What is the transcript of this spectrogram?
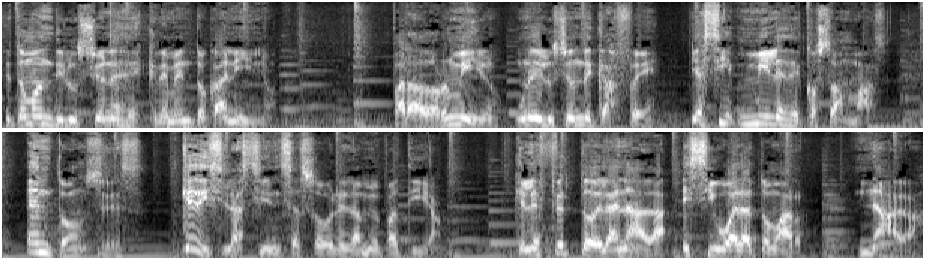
se toman diluciones de excremento canino. Para dormir, una dilución de café, y así miles de cosas más. Entonces, ¿Qué dice la ciencia sobre la homeopatía? Que el efecto de la nada es igual a tomar nada.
